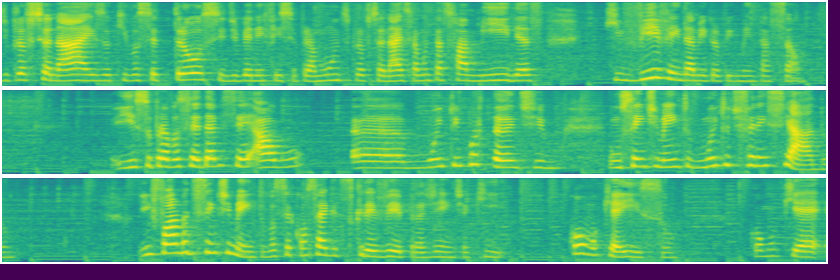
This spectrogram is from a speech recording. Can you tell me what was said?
de profissionais, o que você trouxe de benefício para muitos profissionais, para muitas famílias que vivem da micropigmentação. Isso para você deve ser algo uh, muito importante, um sentimento muito diferenciado. Em forma de sentimento, você consegue descrever para gente aqui como que é isso? Como que é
